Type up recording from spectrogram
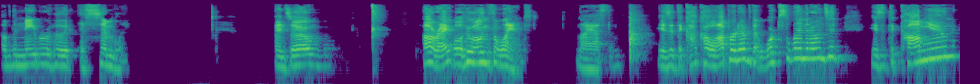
of the neighborhood assembly. And so, all right, well, who owns the land? I asked them. Is it the co- cooperative that works the land that owns it? Is it the commune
